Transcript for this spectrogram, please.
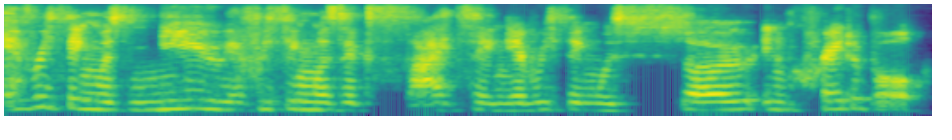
everything was new, everything was exciting, everything was so incredible.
